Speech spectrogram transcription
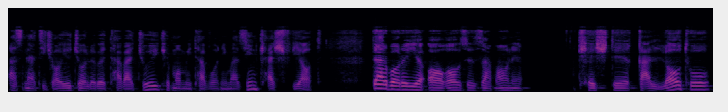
از نتیجههای جالب توجهی که ما می‌توانیم از این کشفیات درباره آغاز زمان کشت غلات و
